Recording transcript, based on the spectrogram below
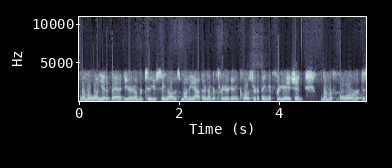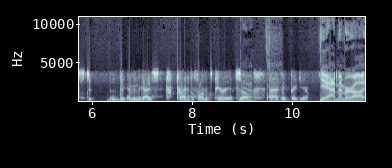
number one, you had a bad year. Number two, you're seeing all this money out there. Number three, you're getting closer to being a free agent. Number four, just the, I mean, the guy's pride of performance. Period. So Yeah. I think big year. Yeah, I remember uh,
